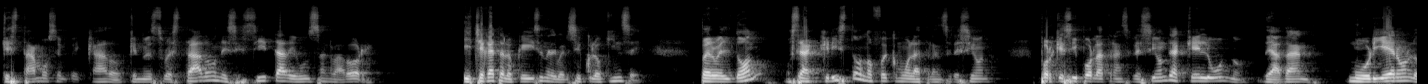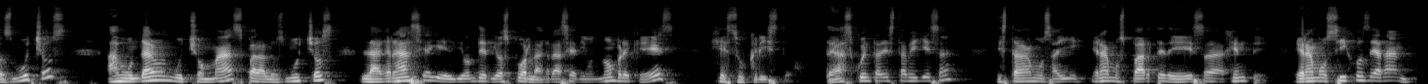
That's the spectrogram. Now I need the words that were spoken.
que estamos en pecado, que nuestro estado necesita de un Salvador. Y chécate lo que dice en el versículo 15. Pero el don, o sea, Cristo no fue como la transgresión. Porque si por la transgresión de aquel uno, de Adán, murieron los muchos, abundaron mucho más para los muchos la gracia y el don de Dios por la gracia de un hombre que es Jesucristo. ¿Te das cuenta de esta belleza? Estábamos ahí, éramos parte de esa gente, éramos hijos de Adán,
